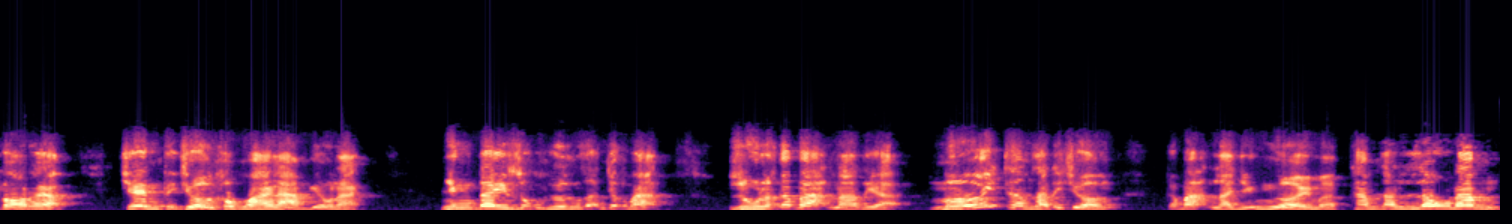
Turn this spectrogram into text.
có thôi ạ. Trên thị trường không có ai làm cái điều này. Nhưng đây Dũng hướng dẫn cho các bạn. Dù là các bạn là gì ạ, mới tham gia thị trường, các bạn là những người mà tham gia lâu năm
